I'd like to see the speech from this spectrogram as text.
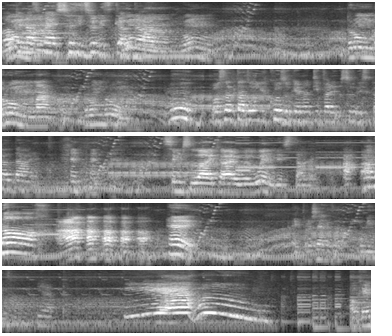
Ho appena smesso di surriscaldare. Boom. Brum brum Marco, brum brum. Uh, ho saltato il coso che non ti fa surriscaldare. Seems like I will win this time. Ma no! Ah, ah, ah, ah hey! Hai presente? Ho vinto. Yep. Ok.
